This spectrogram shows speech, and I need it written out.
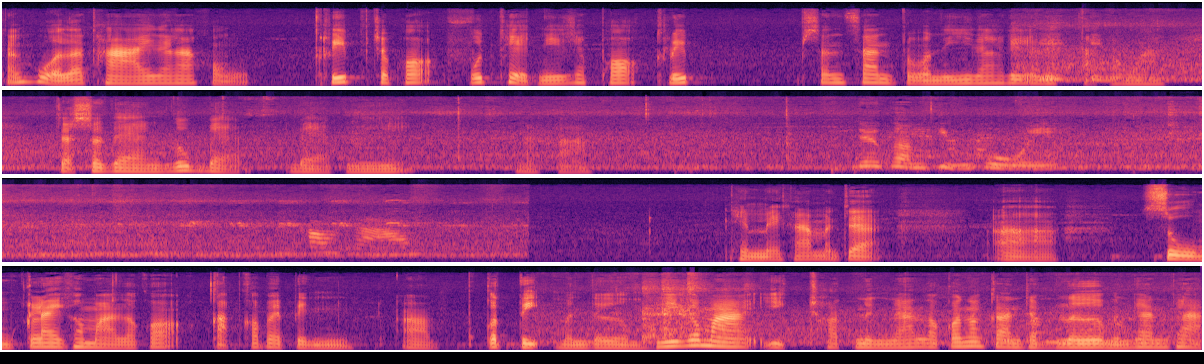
ทั้งหัวและท้ายนะคะของคลิปเฉพาะฟุตเทจนี้เฉพาะคลิป สั้น ๆ ตัวนี้นะที่อเล็กตัดออกมา จะแสดงรูปแบบแบบนี้นะคะ ด้วยความหิวโหยเข้าเช้าเห็นไหมคะ มันจะอ่าซูมใกล้เข้ามาแล้วก็กลับเข้าไปเป็นอ่าปกติเหมือนเดิม นี่ก็มาอีกช็อตหนึ่งนะ เราก็ต้องการจะเบลอเหมือนกันค่ะ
